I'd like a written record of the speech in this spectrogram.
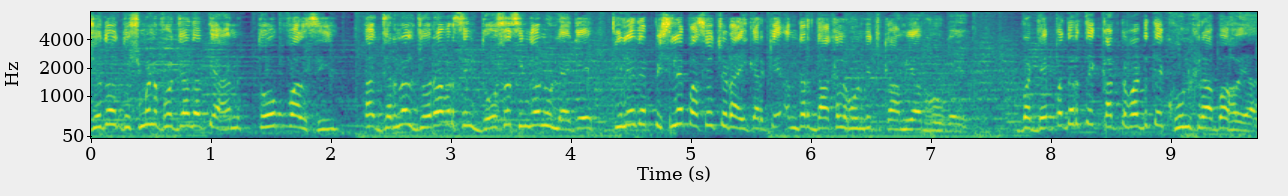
ਜਦੋਂ ਦੁਸ਼ਮਣ ਫੌਜਾਂ ਦਾ ਧਿਆਨ ਤੋਪ ਵੱਲ ਸੀ, ਤਾਂ ਜਨਰਲ ਜ਼ੋਰਾਵਰ ਸਿੰਘ 200 ਸਿੰਘਾਂ ਨੂੰ ਲੈ ਕੇ ਕਿਲੇ ਦੇ ਪਿਛਲੇ ਪਾਸੇ ਚੜ੍ਹਾਈ ਕਰਕੇ ਅੰਦਰ ਦਾਖਲ ਹੋਣ ਵਿੱਚ ਕਾਮਯਾਬ ਹੋ ਗਏ। ਵੱਡੇ ਪੱਧਰ ਤੇ ਕੱਟ ਵੱਢ ਤੇ ਖੂਨ ਖਰਾਬਾ ਹੋਇਆ,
